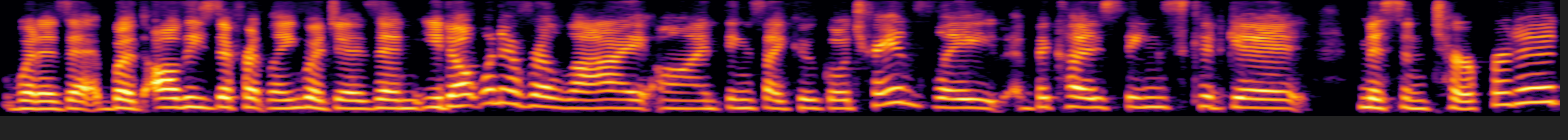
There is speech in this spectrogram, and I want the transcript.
what is it, but all these different languages. And you don't want to rely on things like Google Translate because things could get misinterpreted.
